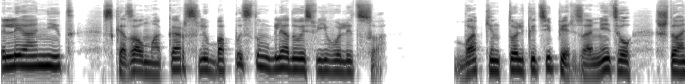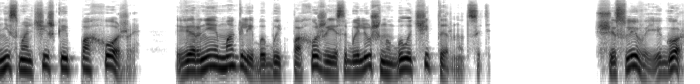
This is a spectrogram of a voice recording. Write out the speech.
Леонид», — сказал Макар с любопытством, вглядываясь в его лицо. Бабкин только теперь заметил, что они с мальчишкой похожи, Вернее, могли бы быть похожи, если бы Илюшину было 14. Счастливый Егор»,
